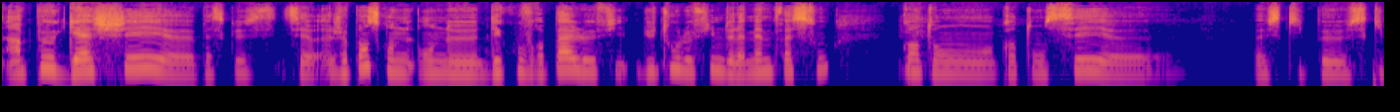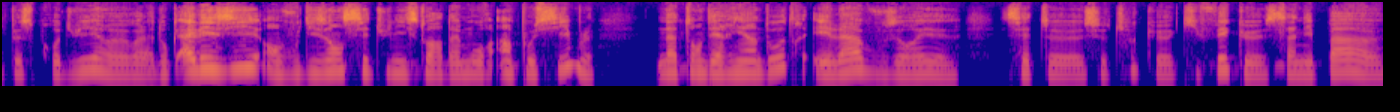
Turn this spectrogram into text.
un peu gâché euh, parce que je pense qu'on ne découvre pas du tout le film de la même façon quand on, quand on sait ce, qui peut, ce qui peut se produire. voilà. Donc allez-y en vous disant c'est une histoire d'amour impossible, n'attendez rien d'autre et là vous aurez cette, ce truc qui fait que ça n'est pas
